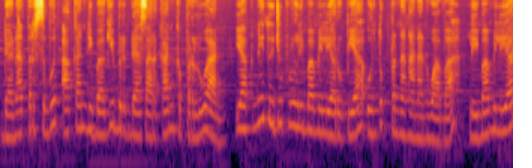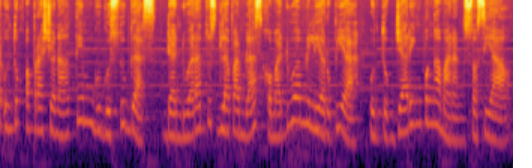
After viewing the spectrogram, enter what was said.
dana tersebut akan dibagi berdasarkan keperluan, yakni 75 miliar rupiah untuk penanganan wabah, 5 miliar untuk operasional tim gugus tugas, dan 218,2 miliar rupiah untuk jaring pengamanan sosial.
